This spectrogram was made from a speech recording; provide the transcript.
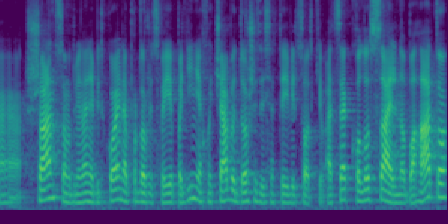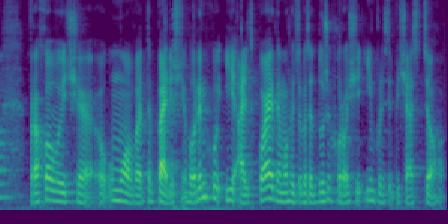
е, шансом домінування біткоїна продовжить своє падіння хоча б до 60%. А це колосально багато, враховуючи умови теперішнього ринку, і альткоїни можуть зробити дуже хороші імпульси під час цього.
